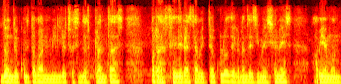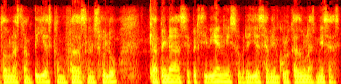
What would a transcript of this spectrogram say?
donde ocultaban 1.800 plantas. Para acceder a este habitáculo de grandes dimensiones habían montado unas trampillas camufladas en el suelo que apenas se percibían y sobre ellas se habían colocado unas mesas.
